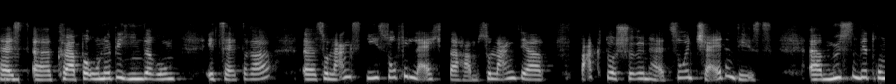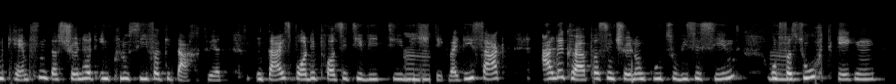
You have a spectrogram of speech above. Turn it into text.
heißt äh, Körper ohne Behinderung etc. Äh, solange es die so viel leichter haben, solange der Faktor Schönheit so entscheidend ist, äh, müssen wir darum kämpfen, dass Schönheit inklusiver gedacht wird. Und da ist Body Positivity mhm. wichtig, weil die sagt, alle Körper sind schön und gut, so wie sie sind und mhm. versucht gegen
